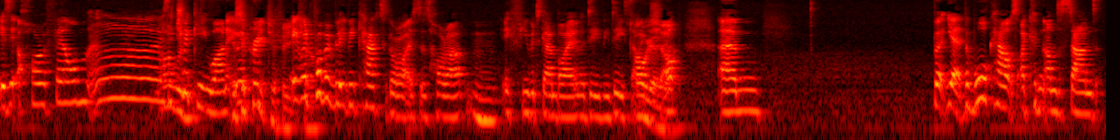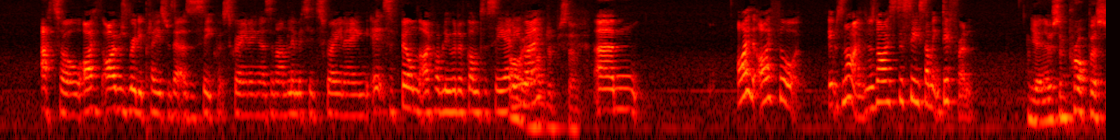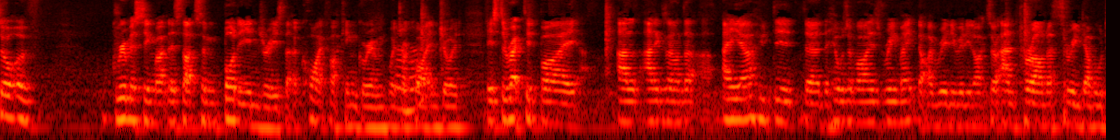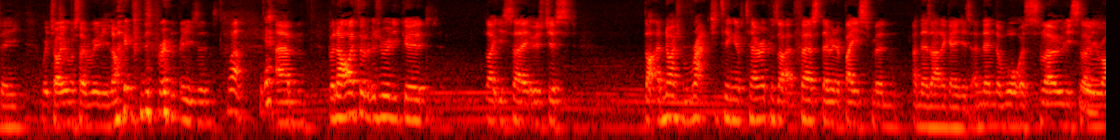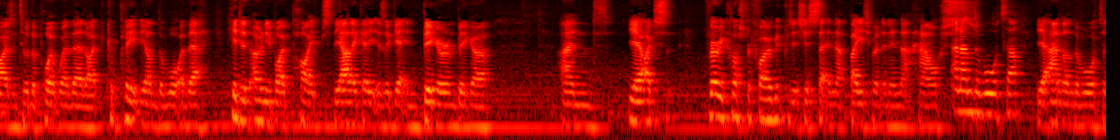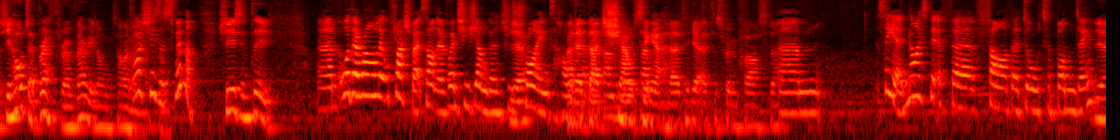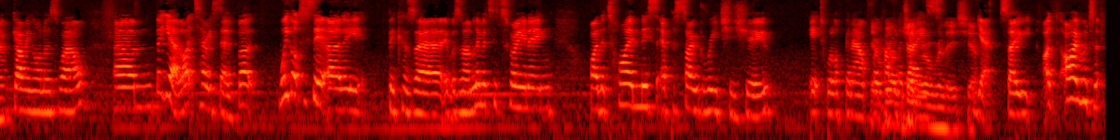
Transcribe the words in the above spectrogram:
is it a horror film? Uh, it's I a tricky one. It It's a would, creature feature. it would probably be categorised as horror Mm. if you were to go and buy it in a DVD selling Oh, yeah, shop. Um, but yeah, the walkouts I couldn't understand at all. I I was really pleased with it as a secret screening, as an unlimited screening. It's a film that I probably would have gone to see Oh, yeah, anyway. 100%. um, I I thought it was nice. It was nice to see something different. Yeah, there was some proper sort of grimacing. Like there's like some body injuries that are quite fucking grim, which Mhm. I quite enjoyed. It's directed by Al- Alexander Aja, who did the the Hills Have Eyes remake that I really really liked, so and Piranha Three Double D, which I also really like for different reasons. Well, Um, but no, I thought it was really good. Like you say, it was just like a nice ratcheting of terror because like, at first they're in a basement and there's alligators, and then the water slowly, slowly Mm. rises until the point where they're like completely underwater. They're hidden only by pipes. The alligators are getting bigger and bigger, and yeah, I just very claustrophobic because it's just set in that basement and in that house and underwater. Yeah, and underwater. She holds her breath for a very long time. Well, she's a swimmer. She is indeed. Um, well, there are little flashbacks, aren't there, of when she's younger and she's Yeah. trying to hold her breath. and her her dad shouting at her to get her to swim faster. Um, so yeah, nice bit of uh, father-daughter bonding Yeah. going on as well. Um, but yeah, like Terry said, but we got to see it early because uh, it was an unlimited screening. By the time this episode reaches you, it will have been out for It'll a couple of general days. release, yeah. Yeah, so I, I would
